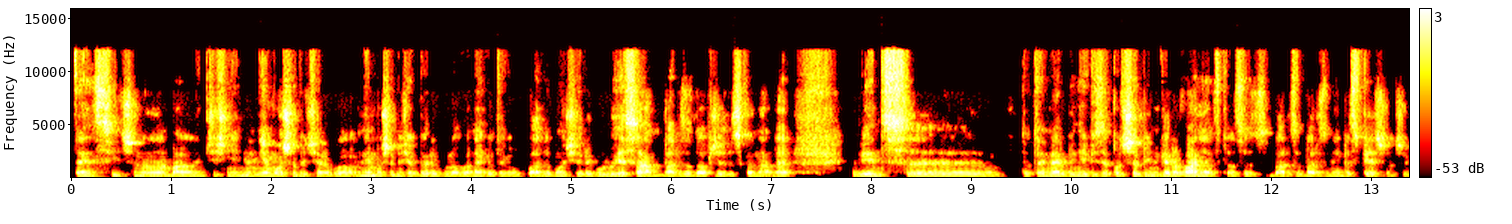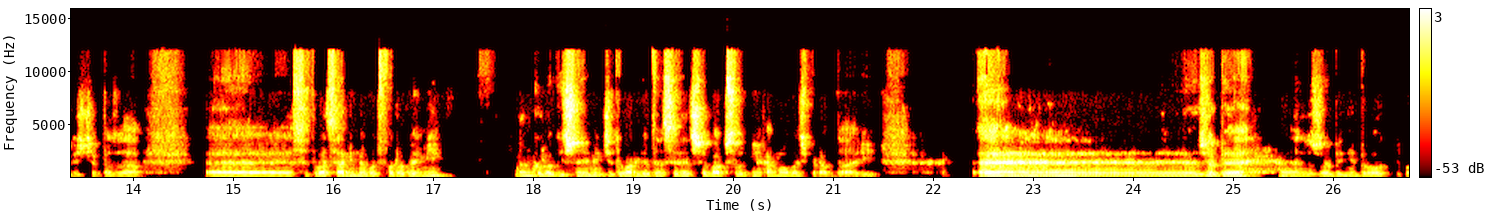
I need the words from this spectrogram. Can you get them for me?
tensji czy na normalnym ciśnieniu nie musi być, nie musi być jakby regulowanego tego układu, bo on się reguluje sam bardzo dobrze, doskonale, więc yy, tutaj jakby nie widzę potrzeby ingerowania w to, co jest bardzo, bardzo niebezpieczne, oczywiście poza yy, sytuacjami nowotworowymi, onkologicznymi, gdzie tą angiotensynę trzeba absolutnie hamować, prawda, i yy, żeby żeby nie było e,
